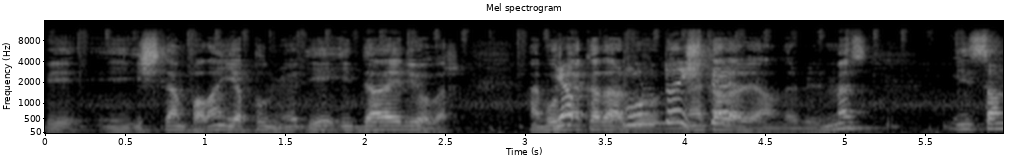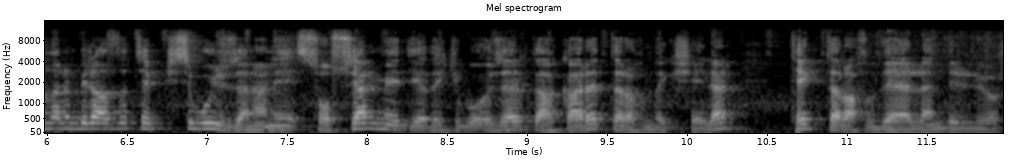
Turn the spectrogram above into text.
bir e, işlem falan yapılmıyor diye iddia ediyorlar. Hani bu Ya ne kadar doğru, ne işte- kadar yandır bilinmez. İnsanların biraz da tepkisi bu yüzden. Hani sosyal medyadaki bu özellikle hakaret tarafındaki şeyler tek taraflı değerlendiriliyor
